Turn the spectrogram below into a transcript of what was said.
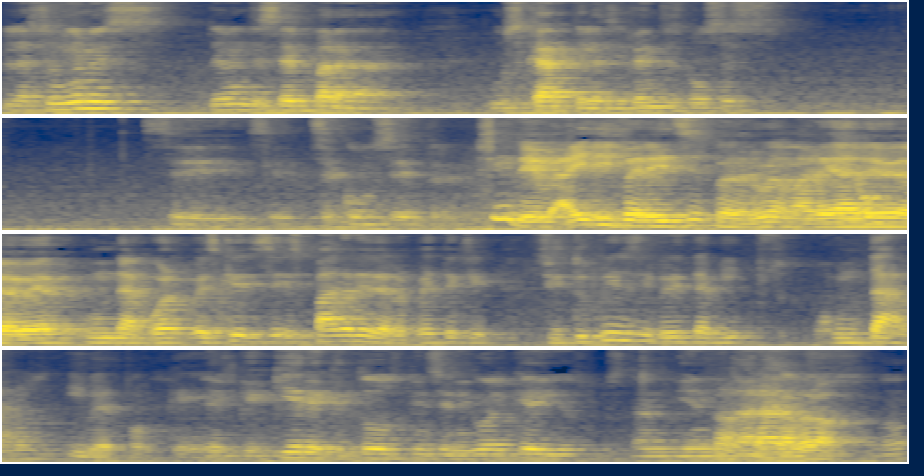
las uniones deben de ser para buscar que las diferentes voces se, se, concentren. Sí, hay diferencias, pero de alguna manera debe haber un acuerdo. Es que es, padre de repente que si tú piensas diferente a mí, pues, juntarnos y ver por qué. El que quiere que todos piensen igual que ellos, pues están bien no, tarados, ¿no?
